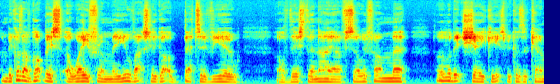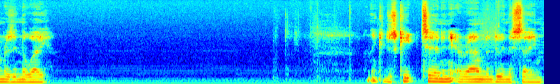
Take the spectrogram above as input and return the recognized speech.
And because I've got this away from me, you've actually got a better view of this than I have. So if I'm uh, a little bit shaky, it's because the camera's in the way. And you can just keep turning it around and doing the same.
